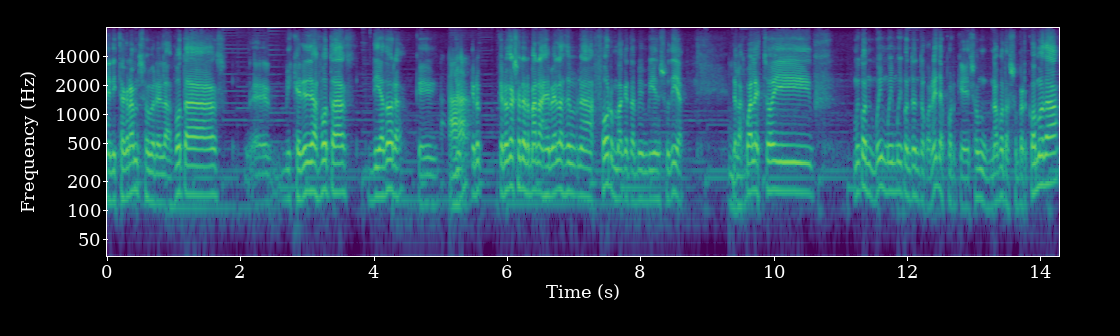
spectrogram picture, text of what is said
Instagram sobre las botas, eh, mis queridas botas Diadora, que creo, creo, que son hermanas gemelas de una forma que también vi en su día, de las cuales estoy muy, muy, muy, muy contento con ellas porque son una botas súper cómodas,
